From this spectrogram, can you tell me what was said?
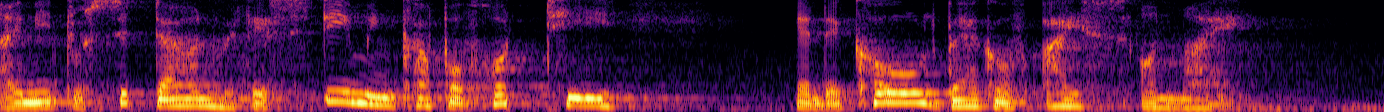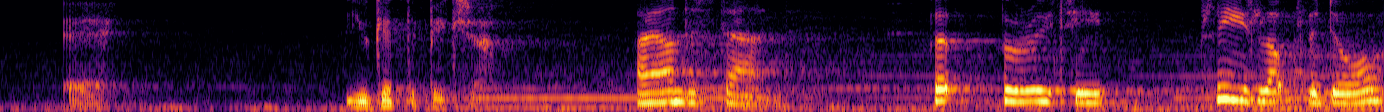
I need to sit down with a steaming cup of hot tea and a cold bag of ice on my. Uh, you get the picture. I understand. But, Baruti, please lock the door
